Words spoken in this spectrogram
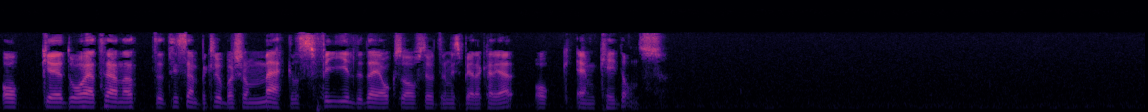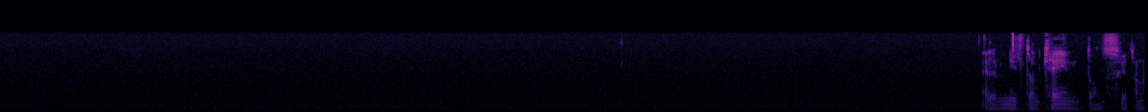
och eh, då har jag tränat till exempel klubbar som Macclesfield, där jag också avslutade min spelarkarriär, och MK Dons. Eller Milton Keynes Dons heter de.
